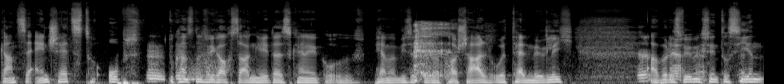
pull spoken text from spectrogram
Ganze einschätzt. Ob, du kannst natürlich auch sagen, hey, da ist keine Pauschalurteil möglich. Aber das würde mich so interessieren,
